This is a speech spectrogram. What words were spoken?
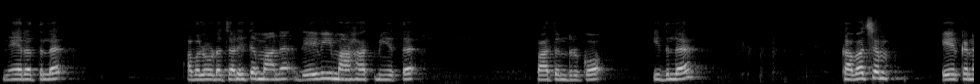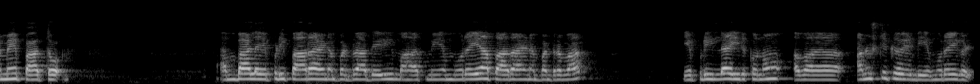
நேரத்தில் அவளோட சரித்தமான தேவி மகாத்மியத்தை பார்த்துட்டு இருக்கோம் இதில் கவச்சம் ஏற்கனவே பார்த்தோம். அம்பாளை எப்படி பாராயணம் பண்றா தேவி மகாத்மியம் முறையா பாராயணம் பண்றவா? எப்படிலாம் இருக்கணும் அவ அனுஷ்டிக்க வேண்டிய முறைகள்.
